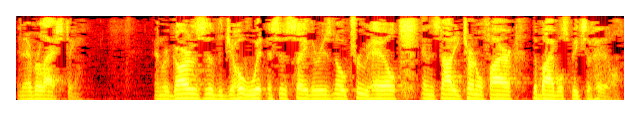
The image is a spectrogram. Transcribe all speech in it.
and everlasting. And regardless of the Jehovah Witnesses say there is no true hell and it's not eternal fire, the Bible speaks of hell.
